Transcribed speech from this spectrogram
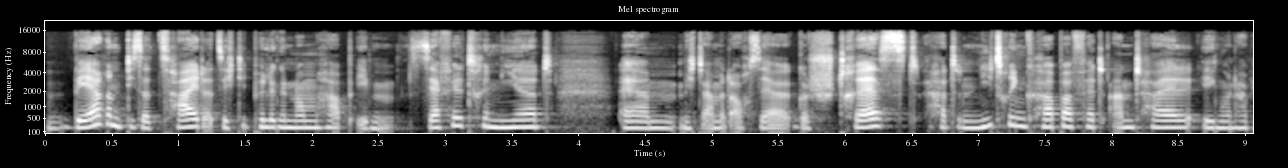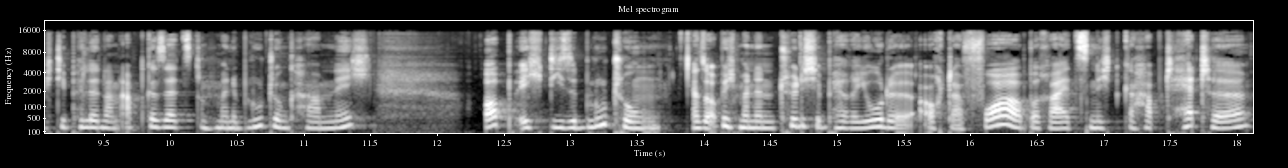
während dieser Zeit, als ich die Pille genommen habe, eben sehr viel trainiert, ähm, mich damit auch sehr gestresst, hatte einen niedrigen Körperfettanteil. Irgendwann habe ich die Pille dann abgesetzt und meine Blutung kam nicht. Ob ich diese Blutung, also ob ich meine natürliche Periode auch davor bereits nicht gehabt hätte,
